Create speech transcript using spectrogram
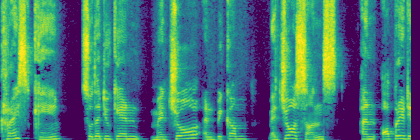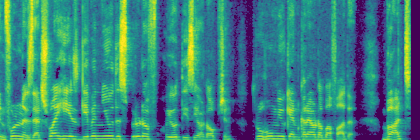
Christ came so that you can mature and become mature sons and operate in fullness. That's why He has given you the spirit of huiothesia adoption, through whom you can cry out Abba Father. But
